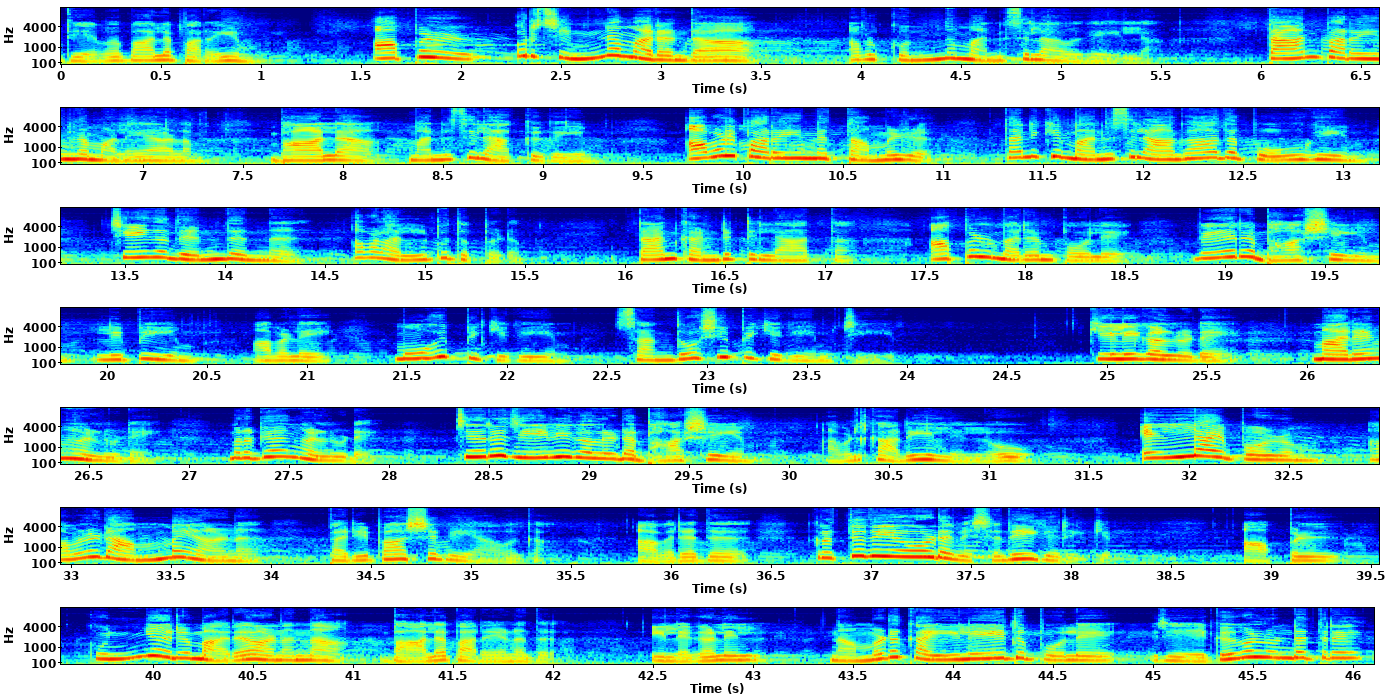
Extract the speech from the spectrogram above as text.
ദേവബാല പറയും ആപ്പിൾ ഒരു ചിന്ന മരന്താ അവൾക്കൊന്നും മനസ്സിലാവുകയില്ല. താൻ പറയുന്ന മലയാളം ബാല മനസ്സിലാക്കുകയും അവൾ പറയുന്ന തമിഴ് തനിക്ക് മനസ്സിലാകാതെ പോവുകയും ചെയ്യുന്നതെന്തെന്ന് അവൾ അത്ഭുതപ്പെടും. താൻ കണ്ടിട്ടില്ലാത്ത ആപ്പിൾ മരം പോലെ വേറെ ഭാഷയും ലിപിയും അവളെ മോഹിപ്പിക്കുകയും സന്തോഷിപ്പിക്കുകയും ചെയ്യും. കിളികളുടെ മരങ്ങളുടെ മൃഗങ്ങളുടെ ചെറുജീവികളുടെ ഭാഷയും അവൾക്കറിയില്ലല്ലോ. എല്ലായ്പ്പോഴും അവളുടെ അമ്മയാണ് പരിഭാഷകയാവുക. അവരത് കൃത്യതയോടെ വിശദീകരിക്കും. ആപ്പിൾ കുഞ്ഞൊരു മരമാണെന്നാ ബാല പറയണത്. ഇലകളിൽ നമ്മുടെ കയ്യിലേതുപോലെ രേഖകളുണ്ടത്രേ.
